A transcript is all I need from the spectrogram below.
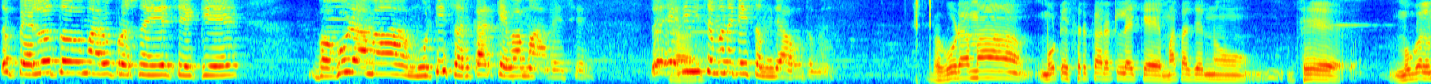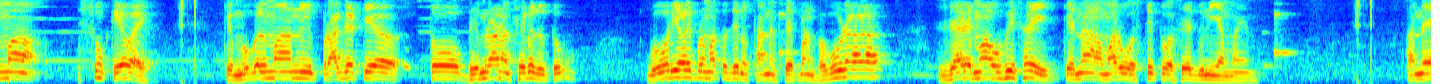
તો પહેલો તો મારો પ્રશ્ન એ છે કે ભગુડામાં મોટી સરકાર કહેવામાં આવે છે. તો એની વિશે મને કંઈ સમજાવો તમે. ભગોડામાં મોટી સરકાર એટલે કે માતાજીનું જે મુગલમાં શું કહેવાય કે મુગલમાંની પ્રાગટ્ય તો ભીમરાણા છેલ્લું જ હતું. ગોવરિયાળી પણ માતાજીનું સ્થાનક છે પણ ભગોડા જ્યારે માં ઊભી થઈ કે ના મારું અસ્તિત્વ છે દુનિયામાં એમ. અને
